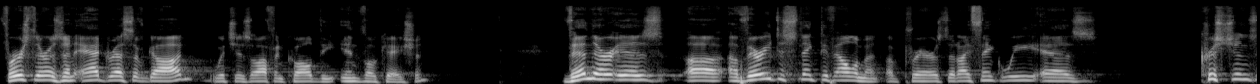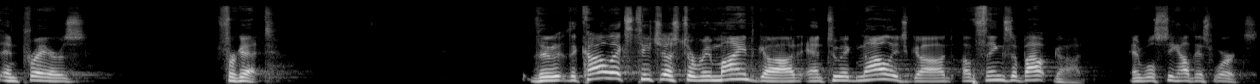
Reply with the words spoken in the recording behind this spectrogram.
First, there is an address of God, which is often called the invocation. Then there is a, a very distinctive element of prayers that I think we as Christians and prayers forget. The, the collects teach us to remind God and to acknowledge God of things about God. And we'll see how this works.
